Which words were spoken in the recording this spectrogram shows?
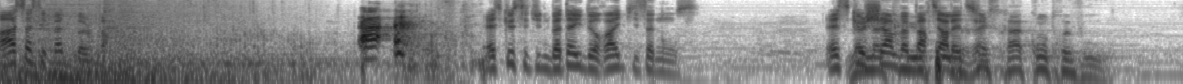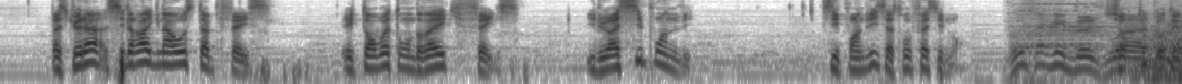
Ah, ça c'est pas de bol par contre. Ah Est-ce que c'est une bataille de rail qui s'annonce Est-ce que Charles va partir là-dessus dressera contre vous. Parce que là, si le Ragnaros tape face, et que t'envoies ton Drake face, il lui reste 6 points de vie. 6 points de vie, ça se trouve facilement. Vous avez besoin Surtout quand t'es.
